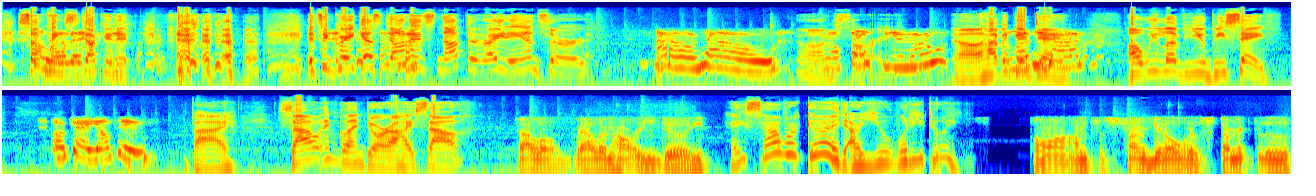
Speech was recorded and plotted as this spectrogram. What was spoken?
Something love it. stuck in it. it's a great guess, Donna. It's not the right answer. Oh no. Oh, I'm well, sorry. thank you. Uh, have a I good day. guys. Oh, we love you. Be safe. Okay, y'all too. Bye. Sal and Glendora. Hi, Sal. Hello, Ellen. How are you doing? Hey, Sal. We're good. Are you? What are you doing? Oh, I'm just trying to get over the stomach flu.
